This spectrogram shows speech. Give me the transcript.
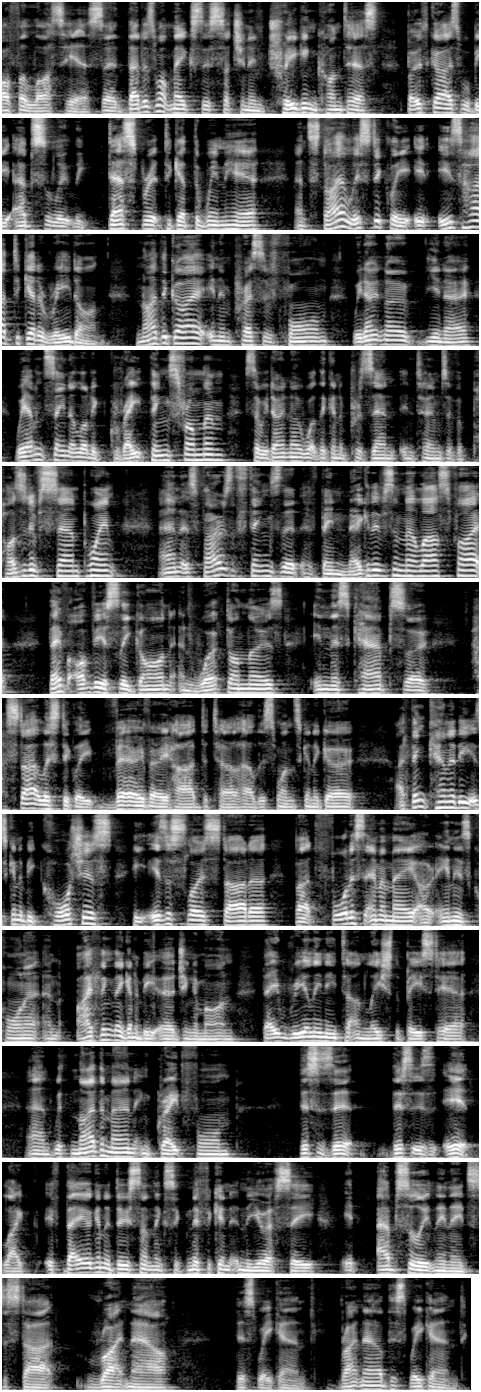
off a loss here. So that is what makes this such an intriguing contest. Both guys will be absolutely desperate to get the win here. And stylistically, it is hard to get a read on. Neither guy in impressive form. We don't know, you know, we haven't seen a lot of great things from them, so we don't know what they're going to present in terms of a positive standpoint. And as far as the things that have been negatives in their last fight, they've obviously gone and worked on those in this camp, so stylistically, very, very hard to tell how this one's going to go. I think Kennedy is going to be cautious. He is a slow starter, but Fortis MMA are in his corner, and I think they're going to be urging him on. They really need to unleash the beast here. And with neither man in great form, this is it. This is it. Like, if they are going to do something significant in the UFC, it absolutely needs to start right now, this weekend. Right now, this weekend.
